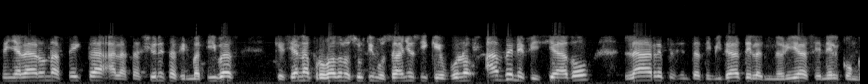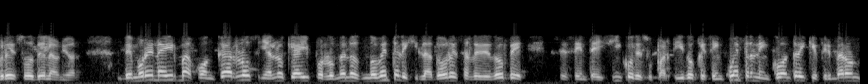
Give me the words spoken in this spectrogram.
señalaron afecta a las acciones afirmativas que se han aprobado en los últimos años y que, bueno, han beneficiado la representatividad de las minorías en el Congreso de la Unión. De Morena Irma Juan Carlos señaló que hay por lo menos 90 legisladores, alrededor de 65 de su partido, que se encuentran en contra y que firmaron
